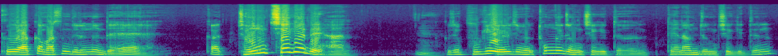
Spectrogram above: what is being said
그 아까 말씀드렸는데, 그러니까 정책에 대한 예. 그죠? 북이 예를 들면 통일 정책이든 대남 정책이든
